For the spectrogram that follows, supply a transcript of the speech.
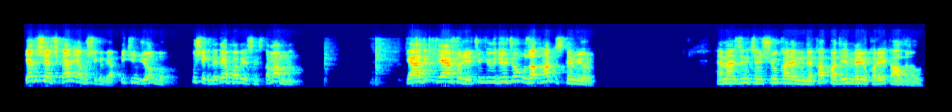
Ya dışarı çıkar ya bu şekilde yap. İkinci yol bu. Bu şekilde de yapabilirsiniz. Tamam mı? Geldik diğer soruya. Çünkü videoyu çok uzatmak istemiyorum. Hemen sizin için şu kalemi de kapatayım ve yukarıyı kaldıralım.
